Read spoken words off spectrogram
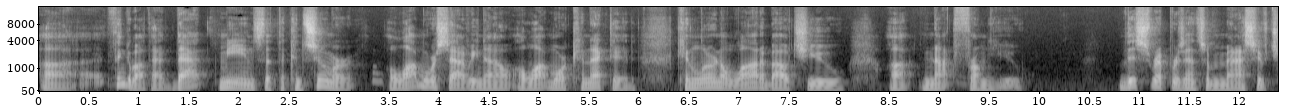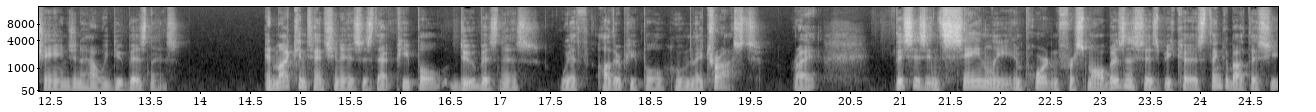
uh, think about that. That means that the consumer a lot more savvy now, a lot more connected, can learn a lot about you, uh, not from you. This represents a massive change in how we do business. And my contention is, is that people do business with other people whom they trust, right? This is insanely important for small businesses because think about this. You,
